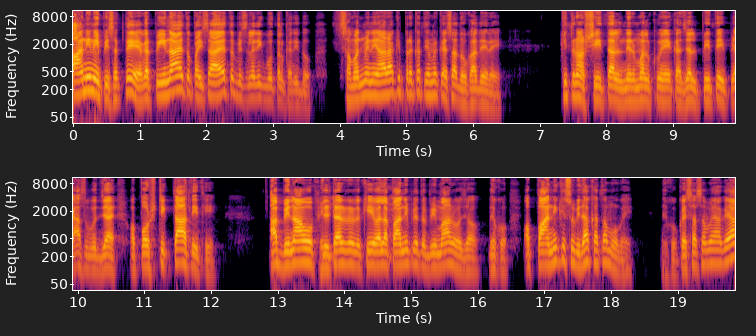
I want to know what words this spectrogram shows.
पानी नहीं पी सकते। अगर पीना है तो पैसा है तो बिस्लरी की बोतल खरीदो। समझ में नहीं आ रहा कि प्रकृति हमें कैसा धोखा दे रही। कितना शीतल, निर्मल कुएँ का जल पीते ही प्यास बुझ जाए और पौष्टिकता आती थी। अब बिना वो फ़िल्टर किए वाला पानी पिए तो बीमार हो जाओ। देखो, और पानी की सुविधा खत्म हो गई। देखो कैसा समय आ गया।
